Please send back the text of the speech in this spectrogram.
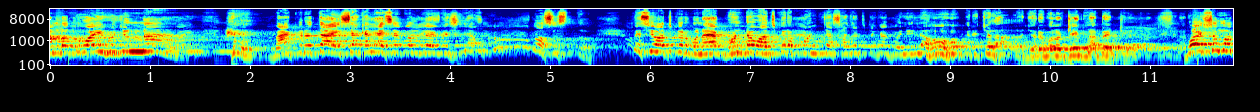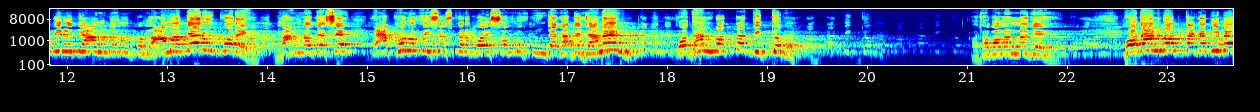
আমরা তো ওই হুজুর না। মাইক্রোতে আইসা খালি এসে বলবে, বেশি খুব অসুস্থ। বেশি ওয়াজ করব না, এক ঘণ্টা ওয়াজ করে পঞ্চাশ হাজার টাকা নিলে হো হো করে চলে জোরে বলো, ঠিক না বেঠি বৈষম্য বিরোধী আন্দোলন করল। আমাদের উপরে, বাংলাদেশে এখনও বিশেষ করে বৈষম্য কোন জায়গাতে জানেন? প্রধান বক্তা দ্বিতীয় বক্তা। কথা বলেন না যে। প্রধান বক্তাকে দিবে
